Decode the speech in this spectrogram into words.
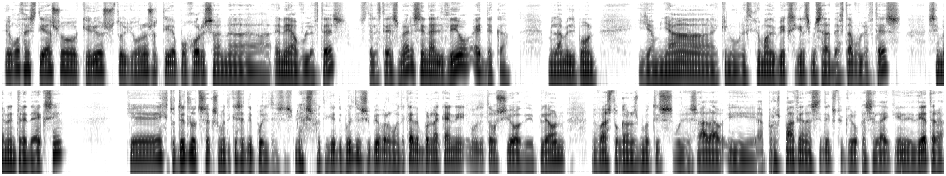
Εγώ θα εστιάσω κυρίως στο γεγονός ότι αποχώρησαν 9 ε, βουλευτές τι τελευταίες μέρες, είναι άλλοι δύο, 11. Μιλάμε λοιπόν για μια κοινοβουλευτική ομάδα που ξεκίνησε με 47 βουλευτές, σήμερα είναι 36 και έχει τον τίτλο της αξιωματική αντιπολίτευσης. Μια αξιωματική αντιπολίτευση η οποία πραγματικά δεν μπορεί να κάνει ούτε τα ουσιώδη πλέον με βάση τον κανονισμό της Βουλής. Άρα η προσπάθεια ανασύνταξης του κ. Κασελάκη είναι ιδιαίτερα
